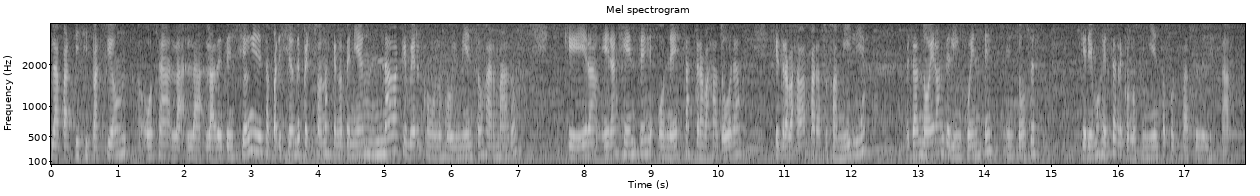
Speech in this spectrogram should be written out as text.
la participación, o sea, la, detención y desaparición de personas que no tenían nada que ver con los movimientos armados, que eran, eran gente honestas, trabajadoras, que trabajaban para su familia, ¿verdad? no eran delincuentes, entonces queremos ese reconocimiento por parte del Estado.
